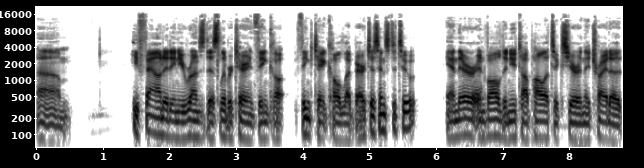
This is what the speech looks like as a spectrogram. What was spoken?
um, he founded and he runs this libertarian think, think tank called Libertas Institute. And they're involved in Utah politics here and they try to,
